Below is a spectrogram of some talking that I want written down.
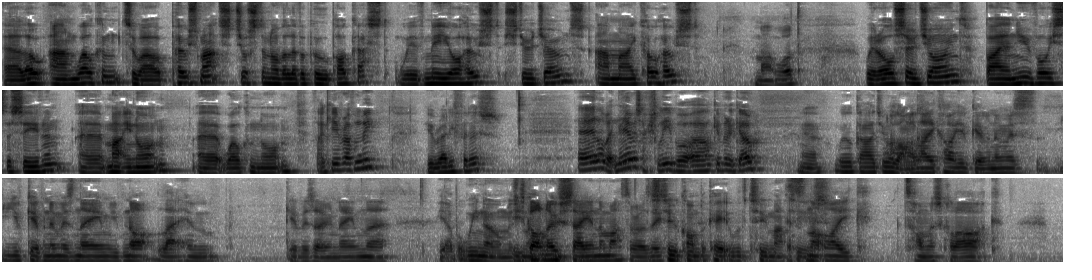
Hello and welcome to our post match Just Another Liverpool podcast with me, your host, Stuart Jones, and my co host. Matt Wood. We're also joined by a new voice this evening, uh, Matty Norton. Uh, welcome, Norton. Thank you for having me. You ready for this? Uh, a little bit nervous actually, but I'll give it a go. Yeah, we'll guide you along. I like how you've given him his you've given him his name. You've not let him give his own name there. Yeah, but we know him as He's got no say in the matter, has he? It's too complicated with two Matties. It's not like Thomas Clark.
